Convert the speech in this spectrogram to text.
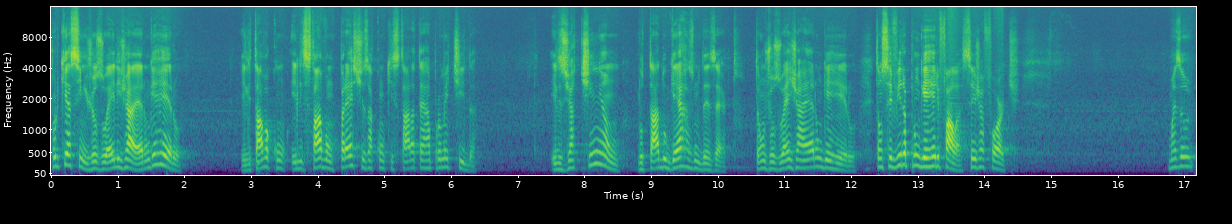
Porque assim, Josué ele já era um guerreiro. Ele tava com, eles estavam prestes a conquistar a terra prometida. Eles já tinham lutado guerras no deserto. Então Josué já era um guerreiro. Então você vira para um guerreiro e fala: seja forte. Mas eu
